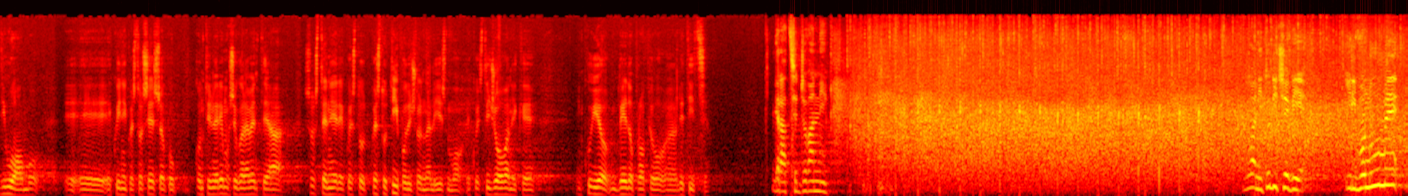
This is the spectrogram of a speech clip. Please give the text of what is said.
di uomo e, e, quindi in questo senso continueremo sicuramente a sostenere questo, questo, tipo di giornalismo e questi giovani che, in cui io vedo proprio eh, Letizia. Grazie Giovanni. Giovanni, tu dicevi il volume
